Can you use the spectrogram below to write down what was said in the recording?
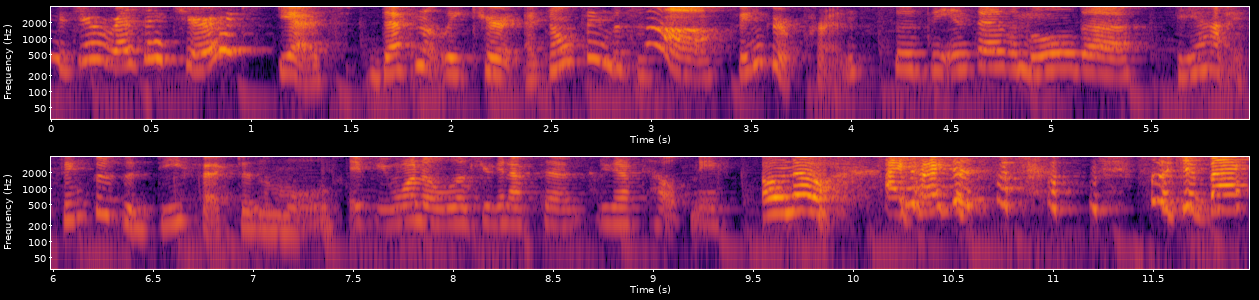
Is your resin cured? Yeah, it's definitely cured. I don't think this is Huh. fingerprints. So is the inside of the mold, uh, Yeah, I think there's a defect in the mold. if you want to look, you're gonna have to, you're gonna have to help me. Oh no! I tried to s- switch it back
